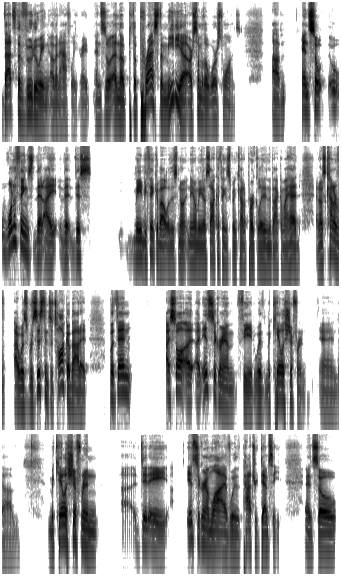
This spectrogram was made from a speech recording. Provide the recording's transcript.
that's the voodooing of an athlete, right? And so, and the the press, the media are some of the worst ones. Um, and so, uh, one of the things that I that this made me think about with this Naomi Osaka thing's been kind of percolating in the back of my head, and I was kind of I was resistant to talk about it, but then I saw a, an Instagram feed with Mikaela Shiffrin, and um, Mikaela Shiffrin uh, did a Instagram live with Patrick Dempsey, and so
